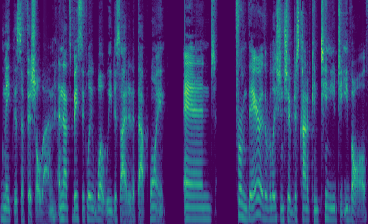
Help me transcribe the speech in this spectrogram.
make this official then. And that's basically what we decided at that point. And from there, the relationship just kind of continued to evolve.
